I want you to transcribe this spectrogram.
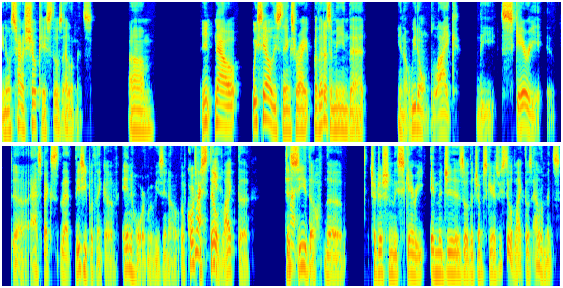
You know, it's trying to showcase those elements. Um, now we see all these things, right? But that doesn't mean that you know we don't like the scary uh, aspects that these people think of in horror movies. You know, of course, we still yeah. like the to Right. see the the traditionally scary images or the jump scares. We still like those elements,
